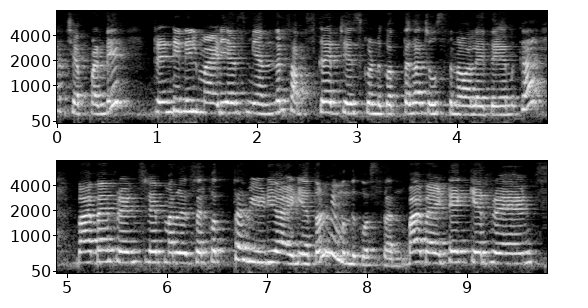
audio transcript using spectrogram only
నాకు చెప్పండి. ట్రెండ్ నీల్ మా ఐడియాస్ మీ అందరు సబ్స్క్రైబ్ చేసుకోండి. కొత్తగా చూస్తున్న వాళ్ళైతే కనుక బాయ్ బాయ్ ఫ్రెండ్స్ రేపు మరి కొత్త వీడియో ఐడియాతో మీ ముందుకు వస్తాను. Bye bye take care friends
